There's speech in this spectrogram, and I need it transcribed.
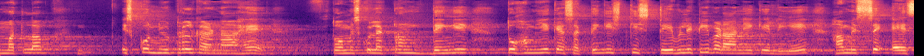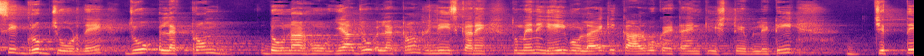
मतलब इसको न्यूट्रल करना है तो हम इसको इलेक्ट्रॉन देंगे। तो हम ये कह सकते हैं कि इसकी स्टेबिलिटी बढ़ाने के लिए हम इससे ऐसे ग्रुप जोड़ दें जो इलेक्ट्रॉन डोनर हों या जो इलेक्ट्रॉन रिलीज़ करें तो मैंने यही बोला है कि कार्बोकेटाइन की स्टेबिलिटी जितने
